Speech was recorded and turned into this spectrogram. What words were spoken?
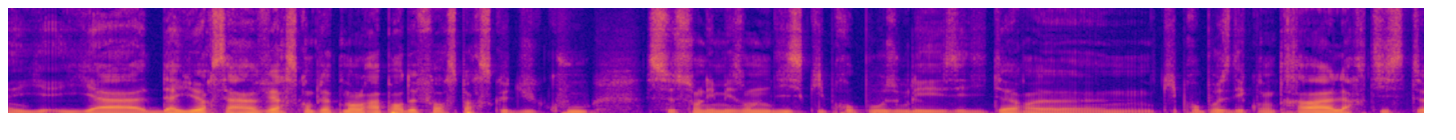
il y, a d'ailleurs, ça inverse complètement le rapport de force parce que du coup, ce sont les maisons de disques qui proposent ou les éditeurs qui proposent des contrats. L'artiste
